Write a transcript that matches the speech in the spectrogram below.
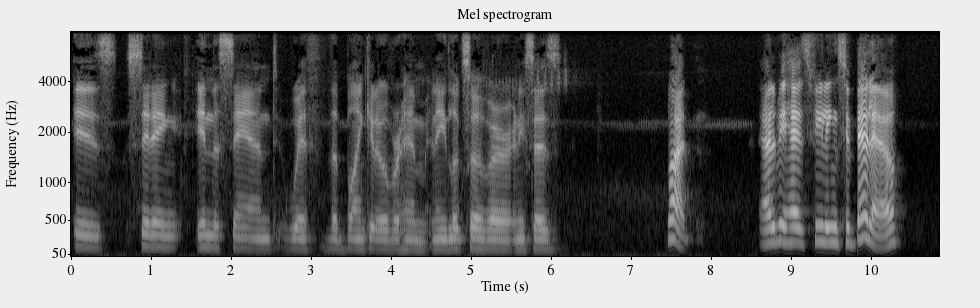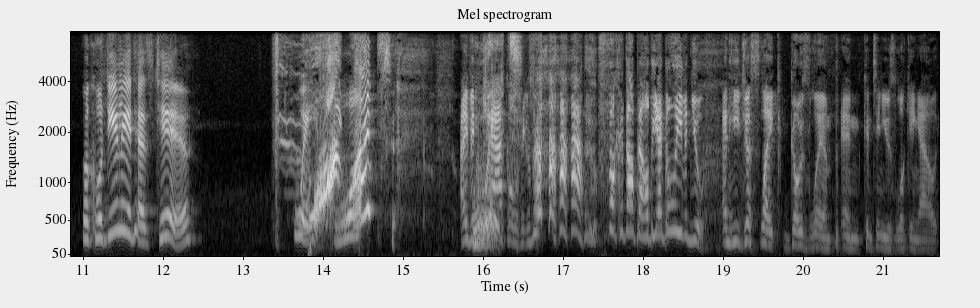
is sitting in the sand with the blanket over him, and he looks over and he says, What? Albie has feelings for Bello? Well, Cordelia does too. Wait, what? Ivan Wait. cackles. He goes, "Fuck it up, Albie. I believe in you." And he just like goes limp and continues looking out.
